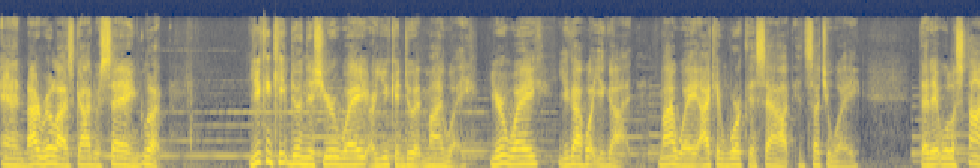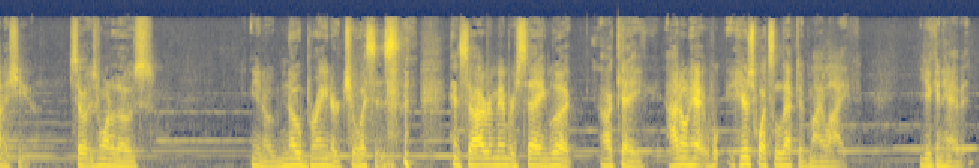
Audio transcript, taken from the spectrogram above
And I realized God was saying, look, you can keep doing this your way or you can do it my way. Your way, you got what you got. My way, I can work this out in such a way that it will astonish you. So it was one of those, you know, no brainer choices. and so I remember saying, look, okay, I don't have, here's what's left of my life. You can have it.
